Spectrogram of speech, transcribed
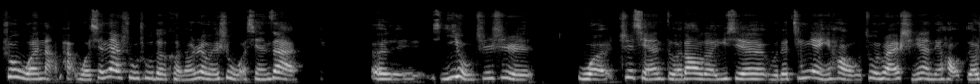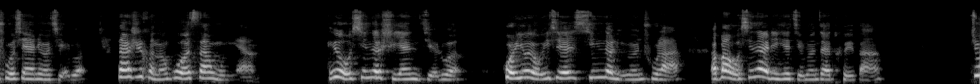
说我哪怕我现在输出的可能认为是我现在，呃，已有知识，我之前得到的一些我的经验也好，我做出来实验也好，得出了现在这个结论，但是可能过了三五年。又有新的实验结论，或者又有一些新的理论出来，然后把我现在这些结论再推翻。就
